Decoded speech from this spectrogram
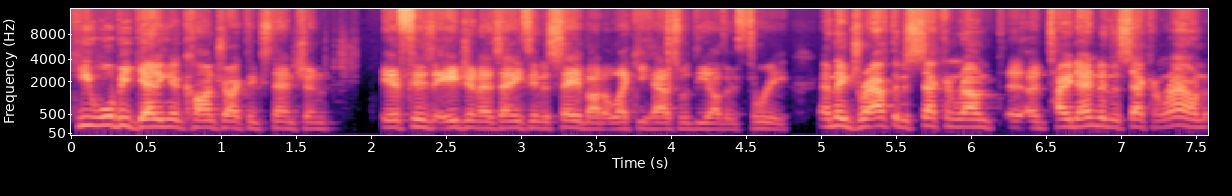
He will be getting a contract extension if his agent has anything to say about it, like he has with the other three. And they drafted a second round, a tight end in the second round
